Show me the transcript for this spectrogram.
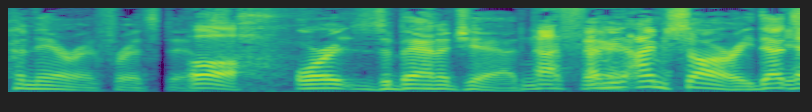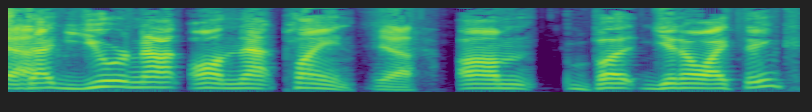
Panarin, for instance, oh, or Zibanejad, not fair. I mean, I'm sorry, that's yeah. that you're not on that plane. Yeah. Um, but you know, I think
